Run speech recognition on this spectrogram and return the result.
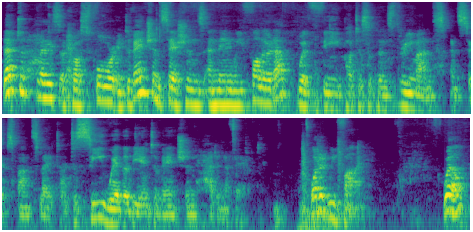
That took place across four intervention sessions, and then we followed up with the participants three months and six months later to see whether the intervention had an effect. What did we find? Well,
